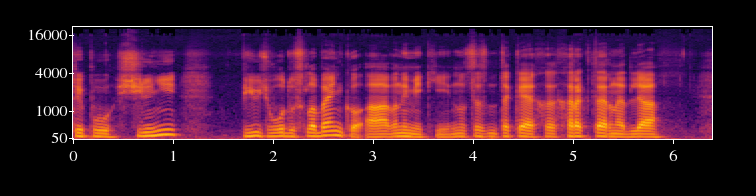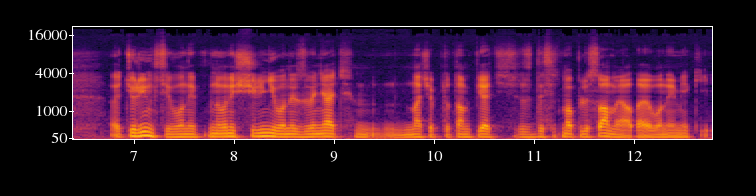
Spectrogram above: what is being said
типу, щільні, п'ють воду слабенько, а вони м'які. Ну, це таке характерне для е, тюрінгців. Вони, вони щільні, вони звенять, начебто там 5 з 10 плюсами, але вони м'які.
